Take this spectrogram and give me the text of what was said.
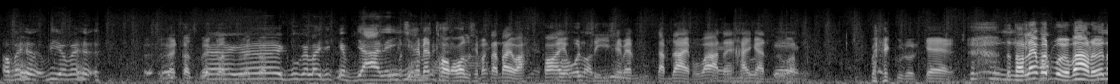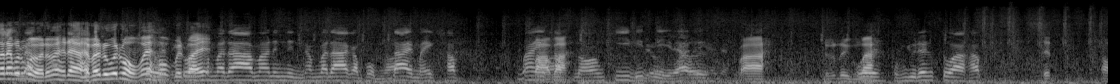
เอาไปเถอะพี่เอาไปเถอะแบ็กก่อนแบ็แม่กก่อนงแบ็กก่อนเอ้ยกูกำลังจะเก็บยาเลยไม่ใช่แม็กทองมาหรือใช้แม็กดำได้วะ เพราะไอ้อ้วนสีใช้แม็กดำได้เพราะว่าแต่คล้ายกันทุกคนแม่งกูโดนแกล้งแต่ตอนแรกมันเบื่อมากเลยตอนแรกมันเบื่อนะเว้ยแต่เห็นไหมรู้เป็นผมเว้ยผมเป็นไว้ ธรรมดามาหนึ่งหนึ่งธรรมดากับผมได้ไหมครับ ไม่คมารับมาน้องพี่ดิสนีย์แล้วเออมาถึงหนึ่งโอ้มายผมอยู่ได้ทุกตัวครับต่ อ๋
